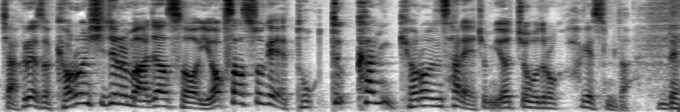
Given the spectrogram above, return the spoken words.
자, 그래서 결혼 시즌을 맞아서 역사 속의 독특한 결혼 사례 좀 여쭤보도록 하겠습니다. 네.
